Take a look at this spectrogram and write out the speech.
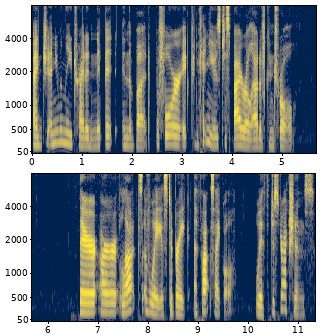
I genuinely try to nip it in the bud before it continues to spiral out of control. There are lots of ways to break a thought cycle with distractions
